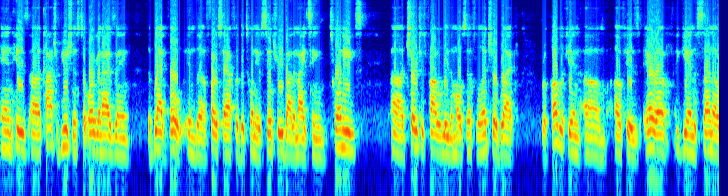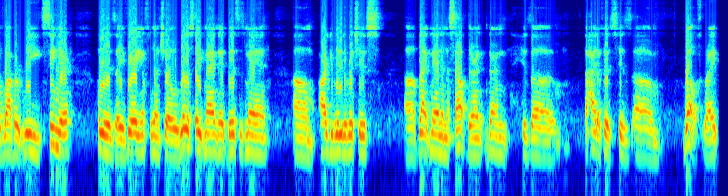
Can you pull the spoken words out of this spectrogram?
and his uh, contributions to organizing the black vote in the first half of the 20th century. By the 1920s, uh, Church is probably the most influential black Republican um, of his era. Again, the son of Robert Reed Sr., who is a very influential real estate magnate, businessman, um, arguably the richest uh, black man in the South during during his uh, the height of his his um, wealth, right?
